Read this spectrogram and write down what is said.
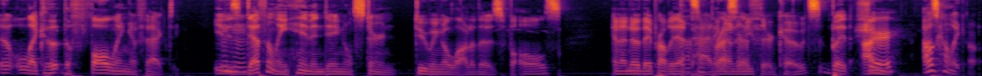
uh, like the, the falling effect. It is definitely him and Daniel Stern doing a lot of those falls, and I know they probably had That's padding impressive. underneath their coats, but Sure. I was kind of like, oh,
